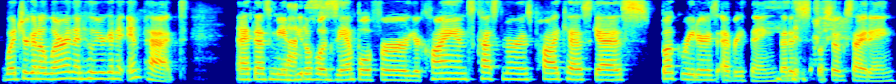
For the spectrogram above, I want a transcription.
what you're going to learn and who you're going to impact and i think that's going to be a beautiful example for your clients customers podcast guests book readers everything that is so so exciting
